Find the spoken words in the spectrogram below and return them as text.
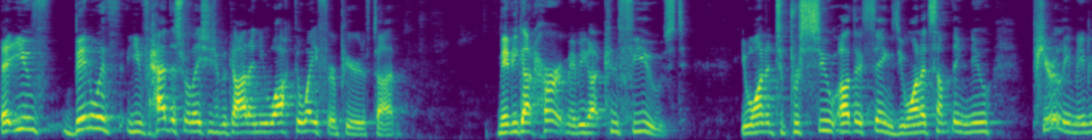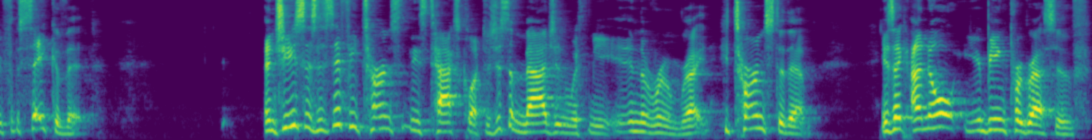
that you've been with, you've had this relationship with God and you walked away for a period of time. Maybe you got hurt, maybe you got confused. You wanted to pursue other things, you wanted something new purely maybe for the sake of it. And Jesus, as if he turns to these tax collectors, just imagine with me in the room, right? He turns to them. He's like, I know you're being progressive.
